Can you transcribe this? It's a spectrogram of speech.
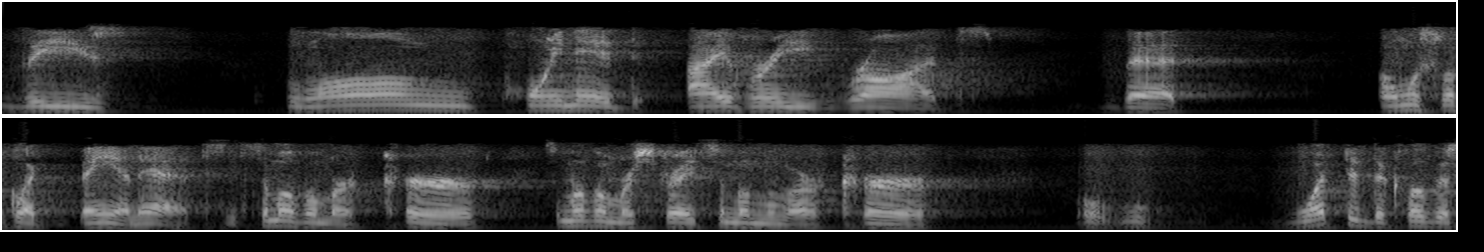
these long, pointed ivory rods that almost look like bayonets, and some of them are curved, some of them are straight, some of them are curved. What did the Clovis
